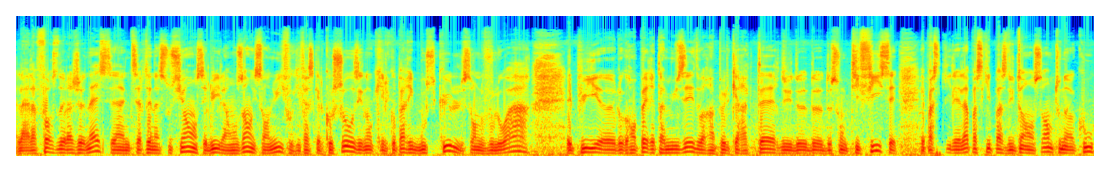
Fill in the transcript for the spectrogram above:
la, force de la jeunesse, c'est une certaine insouciance. Et lui, il a 11 ans, il s'ennuie, il faut qu'il fasse quelque chose. Et donc, quelque part, il bouscule sans le vouloir. Et puis, euh, le grand-père est amusé de voir un peu le caractère du, de, son petit-fils. Et, parce qu'il est là, parce qu'ils passent du temps ensemble, tout d'un coup,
